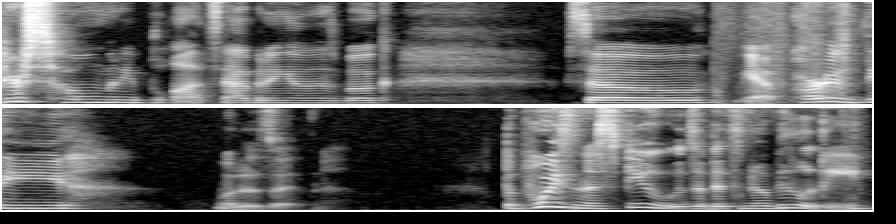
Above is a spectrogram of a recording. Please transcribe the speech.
there's so many plots happening in this book. So, yeah, part of the what is it? The poisonous feuds of its nobility.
